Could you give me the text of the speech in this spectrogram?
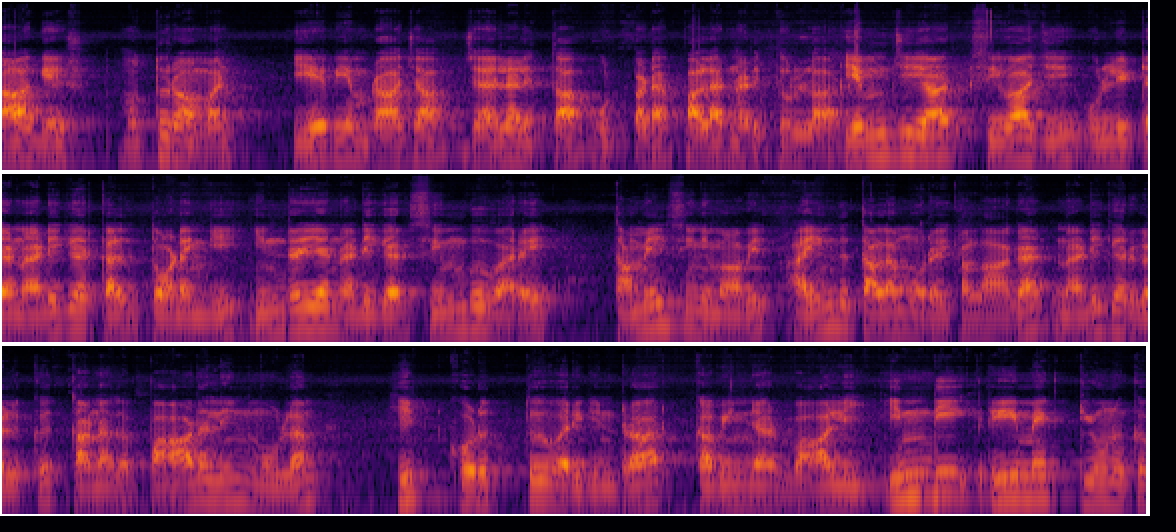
Nagesh Muthuraman AVM Raja Jayalalithaa உட்பட பலர் நடித்துள்ளார். எம்ஜிஆர் சிவாஜி உள்ளிட்ட நடிகர்கள் தொடங்கி இன்றைய நடிகர் சிம்பு வரை தமிழ் சினிமாவில் ஐந்து தலைமுறைகளாக நடிகர்களுக்கு தனது பாடலின் மூலம் ஹிட் கொடுத்து வருகின்றார் கவிஞர் வாலி. இந்தி ரீமேக் டியூனுக்கு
